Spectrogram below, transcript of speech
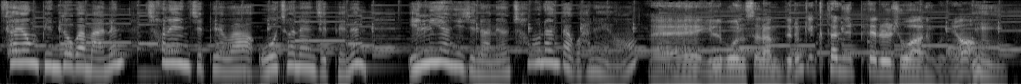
사용 빈도가 많은 1000엔 지폐와 5000엔 지폐는 1, 2년이 지나면 처분한다고 하네요. 네, 일본 사람들은 깨끗한 지폐를 좋아하는군요. 네.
